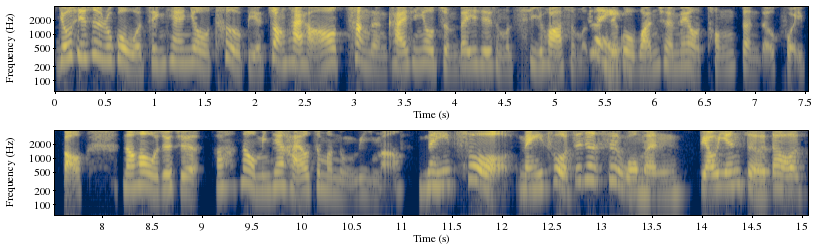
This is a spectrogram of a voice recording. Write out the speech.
尤其是如果我今天又特别状态好，然后唱的很开心，又准备一些什么气话什么的，结果完全没有同等的回报，然后我就觉得啊，那我明天还要这么努力吗？没错，没错，这就是我们表演者到。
